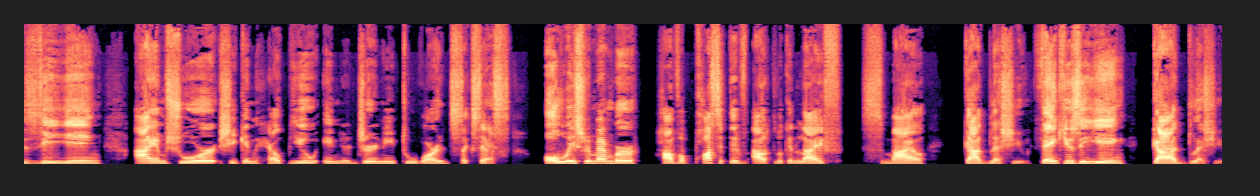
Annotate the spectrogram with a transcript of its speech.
Ziying. I am sure she can help you in your journey towards success. Always remember, have a positive outlook in life. Smile. God bless you. Thank you, Ziying. God bless you.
